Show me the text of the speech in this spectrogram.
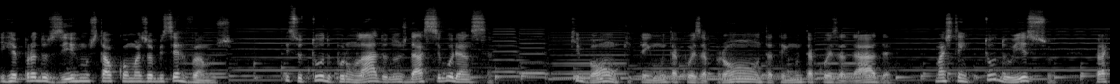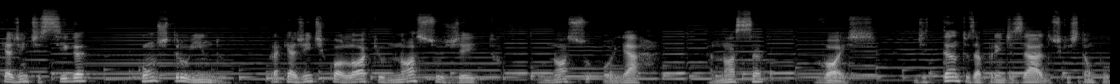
e reproduzirmos tal como as observamos. Isso tudo, por um lado, nos dá segurança. Que bom que tem muita coisa pronta, tem muita coisa dada, mas tem tudo isso para que a gente siga construindo, para que a gente coloque o nosso jeito, o nosso olhar, a nossa voz. De tantos aprendizados que estão por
